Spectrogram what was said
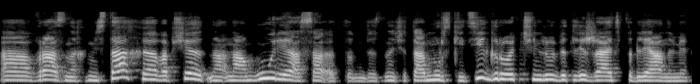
в разных местах, а, вообще на, на Амуре, а значит, амурский тигр очень любит лежать под лианами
